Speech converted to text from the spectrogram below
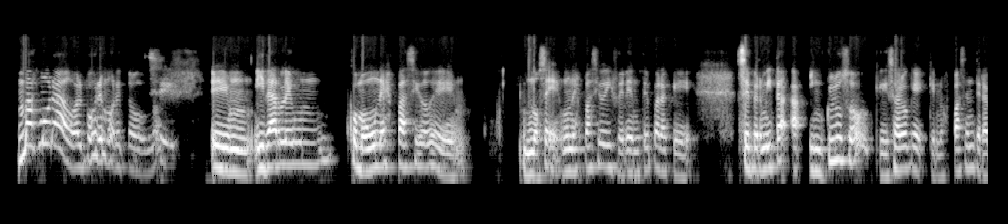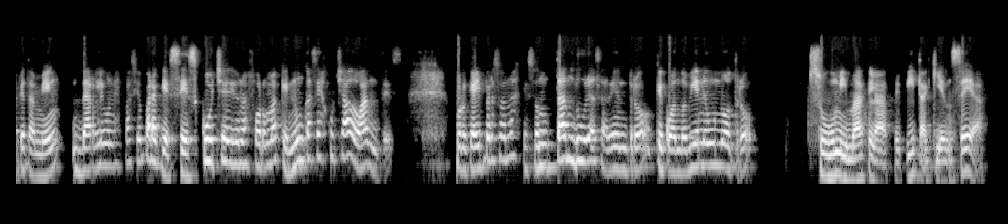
más morado al pobre moretón, ¿no? Em, y darle un, como un espacio de, no sé, un espacio diferente para que se permita, incluso, que es algo que, que, nos pasa en terapia también, darle un espacio para que se escuche de una forma que nunca se ha escuchado antes. Porque hay personas que son tan duras adentro que cuando viene un otro, su mi Macla, Pepita, quien sea,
